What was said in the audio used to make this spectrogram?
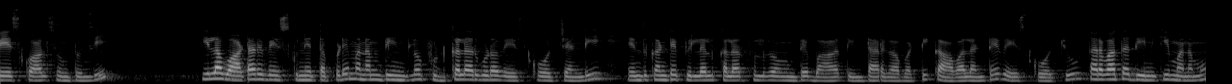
వేసుకోవాల్సి ఉంటుంది. ఇలా వాటర్ వేసుకునేటప్పుడే మనం దీంట్లో ఫుడ్ కలర్ కూడా వేసుకోవచ్చండి. ఎందుకంటే పిల్లలు కలర్ఫుల్గా ఉంటే బాగా తింటారు కాబట్టి కావాలంటే వేసుకోవచ్చు. తర్వాత దీనికి మనము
